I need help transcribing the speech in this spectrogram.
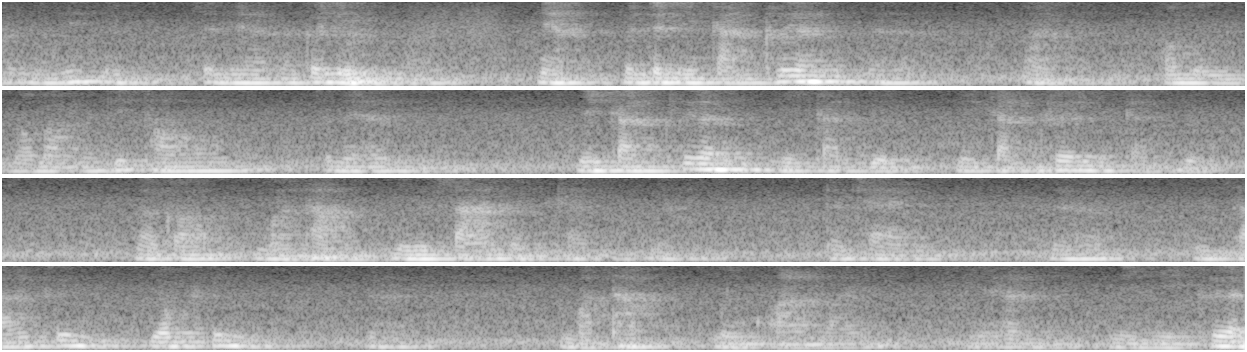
ขึ้นมานิดนึงใช่ไหมแล้วก็หยุดไว้เนี่ยมันจะมีการเคลื่อนนะเอามือมาวางไว้ที่ท้องใช่ไหมฮะ มีการเคลื่อน มีการหยุด มีการเคลื่อน มีการหยุด แล้วก็มาทำมือซ้ายเหมือนกันนะตะแคงนะฮะมือซ้ายขึ้น ยกขึ้นนะมาทับมือขวาไว้นะฮะมีมีเคลื่อน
